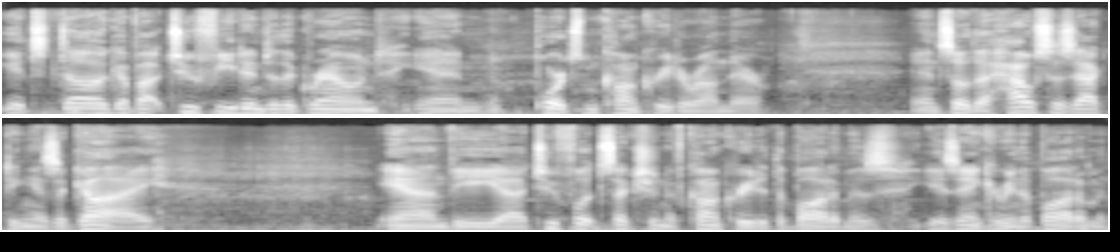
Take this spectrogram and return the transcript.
it's dug about two feet into the ground and poured some concrete around there. And so the house is acting as a guy and the uh, two foot section of concrete at the bottom is, is anchoring the bottom.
